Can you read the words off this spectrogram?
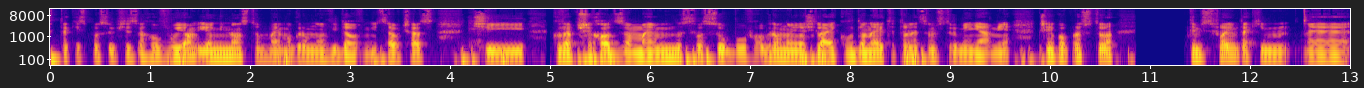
w taki sposób się zachowują i oni non-stop mają ogromną widownię. Cały czas ci, kurwa, przychodzą, mają mnóstwo subów, ogromną ilość lajków, donaty to lecą strumieniami, czyli po prostu tym swoim takim e,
